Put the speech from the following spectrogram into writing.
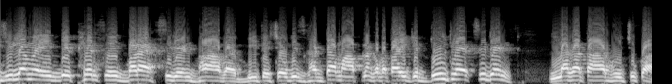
जिला में एक बार फिर से बड़ा एक्सीडेंट भाव है। बीते 24 घंटा में आपने का बताई कि दो एक्सीडेंट लगातार हो चुका।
